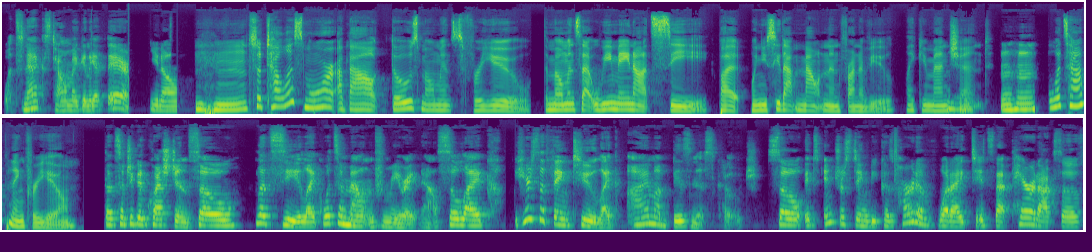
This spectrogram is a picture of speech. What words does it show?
What's next? How am I going to get there? You know? Mm-hmm. So tell us more about those moments for you, the moments that we may not see, but when you see that mountain in front of you, like you mm-hmm. mentioned, mm-hmm. what's happening for you? That's such a good question. So let's see, like, what's a mountain for me right now? So, like, here's the thing, too. Like, I'm a business coach. So it's interesting because part of what I, t- it's that paradox of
